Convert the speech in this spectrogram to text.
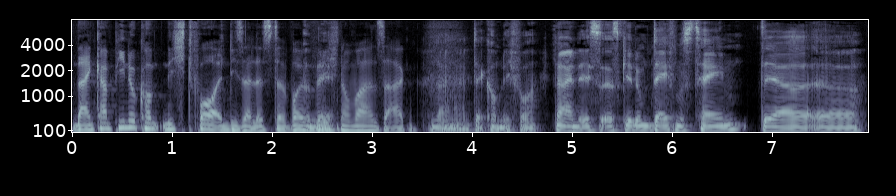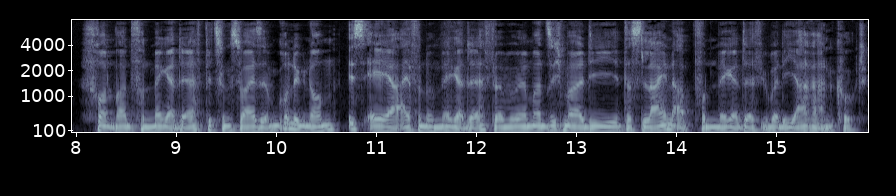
nein, Campino kommt nicht vor in dieser Liste, will nee. ich nochmal sagen. Nein, nein, der kommt nicht vor. Nein, es, es geht um Dave Mustaine, der äh, Frontmann von Megadeth, beziehungsweise im Grunde genommen ist er ja einfach nur Megadeth, wenn, wenn man sich mal die das Line-Up von Megadeth über die Jahre anguckt.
